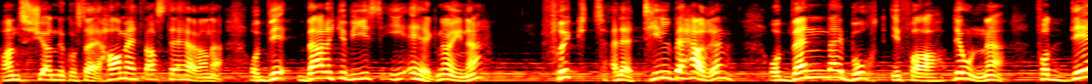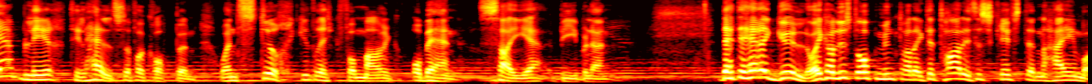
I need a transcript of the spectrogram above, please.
og han skjønner hvordan det er. Ha med et vers til, herrene. Og vær ikke vis i egne øyne frykt, eller tilbe Herren, og vend deg bort ifra det onde. For det blir til helse for kroppen og en styrkedrikk for marg og ben, sier Bibelen. Dette her er gull, og jeg har lyst til å oppmuntre deg til å ta disse skriftstedene hjem.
